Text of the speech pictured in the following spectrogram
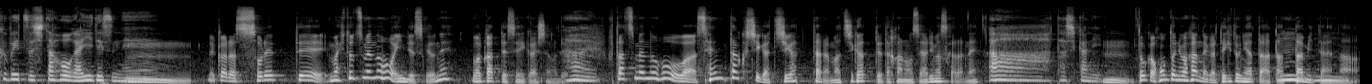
区別した方がいいですね。うん。だからそれって、まあ、1つ目の方はいいんですけどね。分かって正解したので、はい、2つ目の方は選択肢が違ったら間違ってた可能性ありますからね。ああ確かに、うん、とか本当に分かんないから適当にやったら当たったみたいな、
